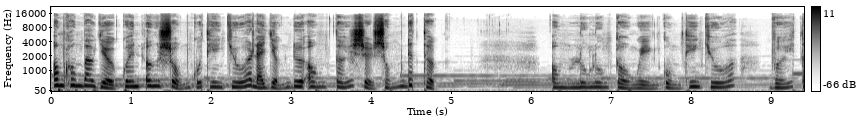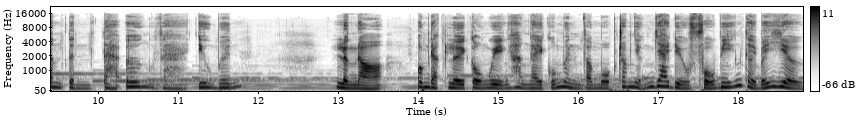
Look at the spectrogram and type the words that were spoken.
ông không bao giờ quên ân sủng của thiên chúa đã dẫn đưa ông tới sự sống đích thực. Ông luôn luôn cầu nguyện cùng thiên chúa với tâm tình tạ ơn và yêu mến. Lần nọ ông đặt lời cầu nguyện hàng ngày của mình vào một trong những giai điệu phổ biến thời bấy giờ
